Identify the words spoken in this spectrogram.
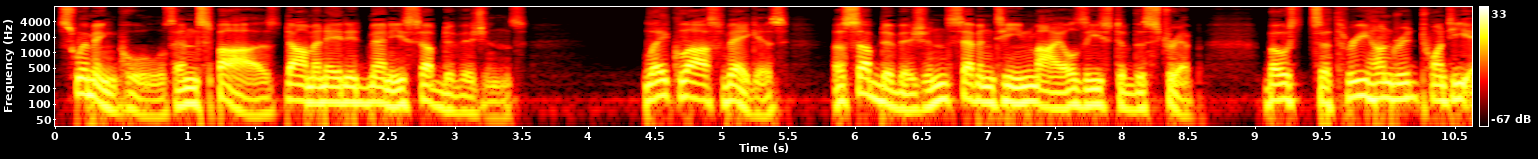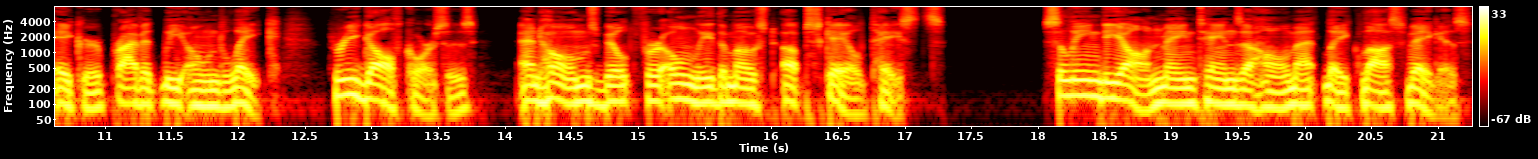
swimming pools, and spas dominated many subdivisions. Lake Las Vegas, a subdivision 17 miles east of the Strip, boasts a 320 acre privately owned lake, three golf courses, and homes built for only the most upscale tastes. Celine Dion maintains a home at Lake Las Vegas,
